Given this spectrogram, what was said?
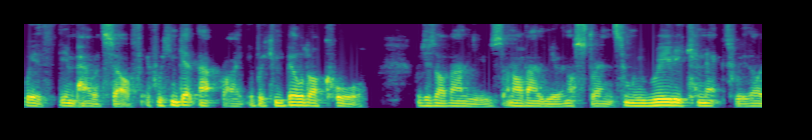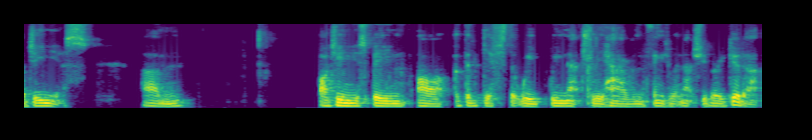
with the empowered self. If we can get that right, if we can build our core, which is our values and our value and our strengths, and we really connect with our genius, um, our genius being our the gifts that we we naturally have and the things we're naturally very good at,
